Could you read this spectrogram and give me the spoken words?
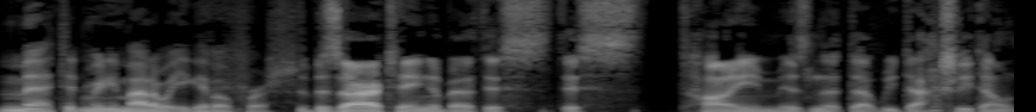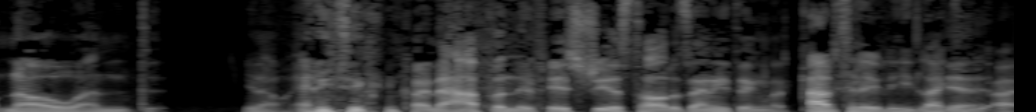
meh, it didn't really matter what you gave up for it. The bizarre thing about this this time, isn't it, that we actually don't know and you know anything can kind of happen if history has taught us anything. Like absolutely, like yeah.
